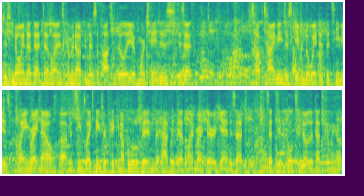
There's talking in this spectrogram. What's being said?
just knowing that that deadline is coming up and there's a possibility of more changes? Is that tough timing, just given the way that the team is playing right now? Um, it seems like things are picking up a little bit, and to have the deadline right there again, is that is that difficult to know that that's coming up?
